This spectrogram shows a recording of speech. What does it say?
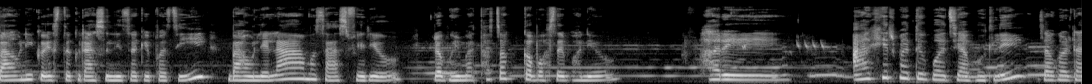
बाहुनीको यस्तो कुरा सुनिसकेपछि बाहुनले लामो सास फेर्यो र भुइँमा थचक्क बस्दै भन्यो हरे आखिरमा त्यो बजिया भूतले जगल्टा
